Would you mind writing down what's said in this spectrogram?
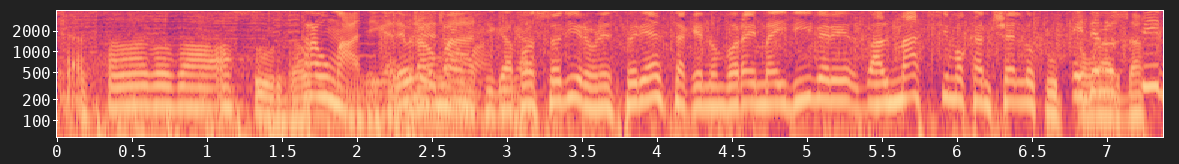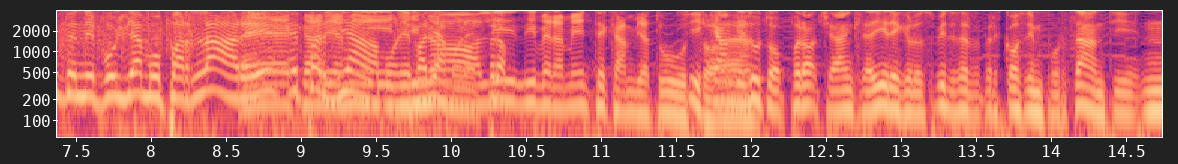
Cioè, è stata una cosa assurda. Traumatica, devo dire Traumatica, posso dire un'esperienza che non vorrei mai vivere, al massimo cancello tutto. E dello guarda. speed ne vogliamo parlare? Eh, e parliamone, amici, parliamone. no, Però- lì, lì veramente cambia tutto. Sì, cambia eh. tutto, però c'è anche da dire che lo speed serve per cose importanti. Mm,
